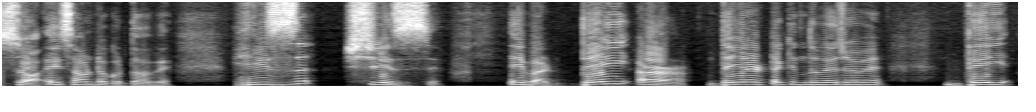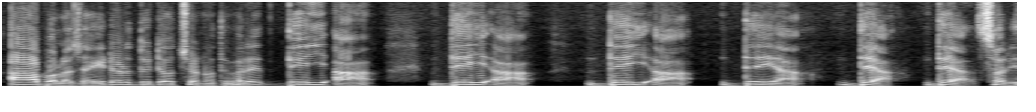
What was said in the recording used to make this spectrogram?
জ এই সাউন্ডটা করতে হবে হিজ শিজ এবার দেই আর দেই আরটা কিন্তু হয়ে যাবে দেই আ বলা যায় এটার দুইটা উচ্চারণ হতে পারে দেই আ দেই আ দেই আ দেয়া দেয়া দেয়া সরি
